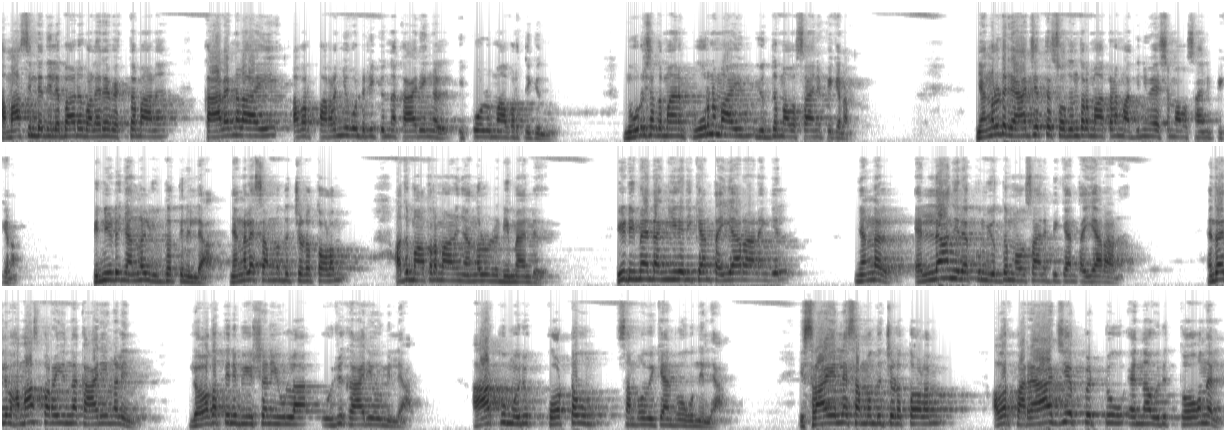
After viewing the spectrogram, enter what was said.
ഹമാസിന്റെ നിലപാട് വളരെ വ്യക്തമാണ്. കാലങ്ങളായി അവർ പറഞ്ഞുകൊണ്ടിരിക്കുന്ന കാര്യങ്ങൾ ഇപ്പോഴും ആവർത്തിക്കുന്നു. നൂറ് ശതമാനം പൂർണമായും യുദ്ധം അവസാനിപ്പിക്കണം. ഞങ്ങളുടെ രാജ്യത്തെ സ്വതന്ത്രമാക്കണം അധിനിവേശം അവസാനിപ്പിക്കണം. പിന്നീട് ഞങ്ങൾ യുദ്ധത്തിനില്ല. ഞങ്ങളെ സംബന്ധിച്ചിടത്തോളം അത് മാത്രമാണ് ഞങ്ങളുടെ ഡിമാൻഡ്. ഈ ഡിമാൻഡ് അംഗീകരിക്കാൻ തയ്യാറാണെങ്കിൽ ഞങ്ങൾ എല്ലാ നിലക്കും യുദ്ധം അവസാനിപ്പിക്കാൻ തയ്യാറാണ്. എന്തായാലും ഹമാസ് പറയുന്ന കാര്യങ്ങളിൽ ലോകത്തിന് ഭീഷണിയുള്ള ഒരു കാര്യവുമില്ല. ആർക്കും ഒരു കോട്ടവും സംഭവിക്കാൻ പോകുന്നില്ല. ഇസ്രായേലിനെ സംബന്ധിച്ചിടത്തോളം അവർ പരാജയപ്പെട്ടു എന്ന ഒരു തോന്നൽ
